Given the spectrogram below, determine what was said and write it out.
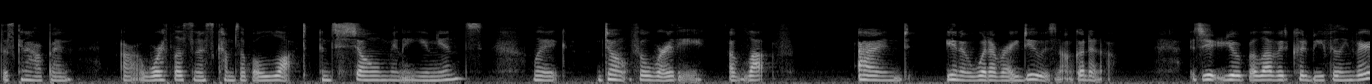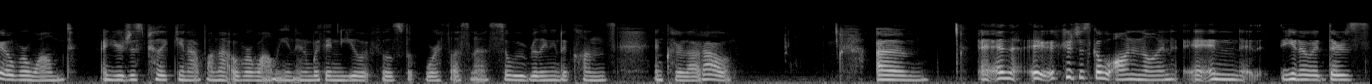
this can happen. Uh, worthlessness comes up a lot in so many unions. Like, don't feel worthy of love. And, you know, whatever I do is not good enough. Your beloved could be feeling very overwhelmed and you're just picking up on that overwhelming and within you it feels the worthlessness. So we really need to cleanse and clear that out. Um and it could just go on and on. And you know there's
